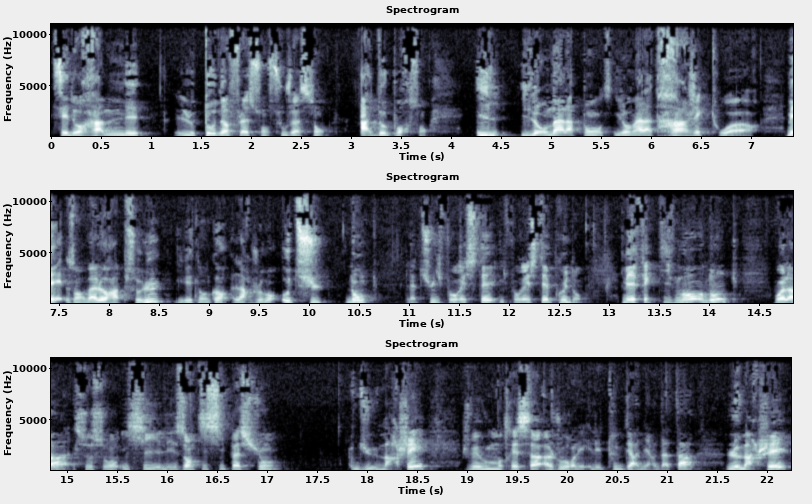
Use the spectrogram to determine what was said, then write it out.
c'est de ramener le taux d'inflation sous-jacent à 2%. Il, en a la pente, il en a la trajectoire. Mais en valeur absolue, il est encore largement au-dessus. Donc là-dessus, il faut rester, il faut rester prudent. Mais effectivement, donc, voilà, ce sont ici les anticipations du marché. Je vais vous montrer ça à jour, les, les toutes dernières datas. Le marché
